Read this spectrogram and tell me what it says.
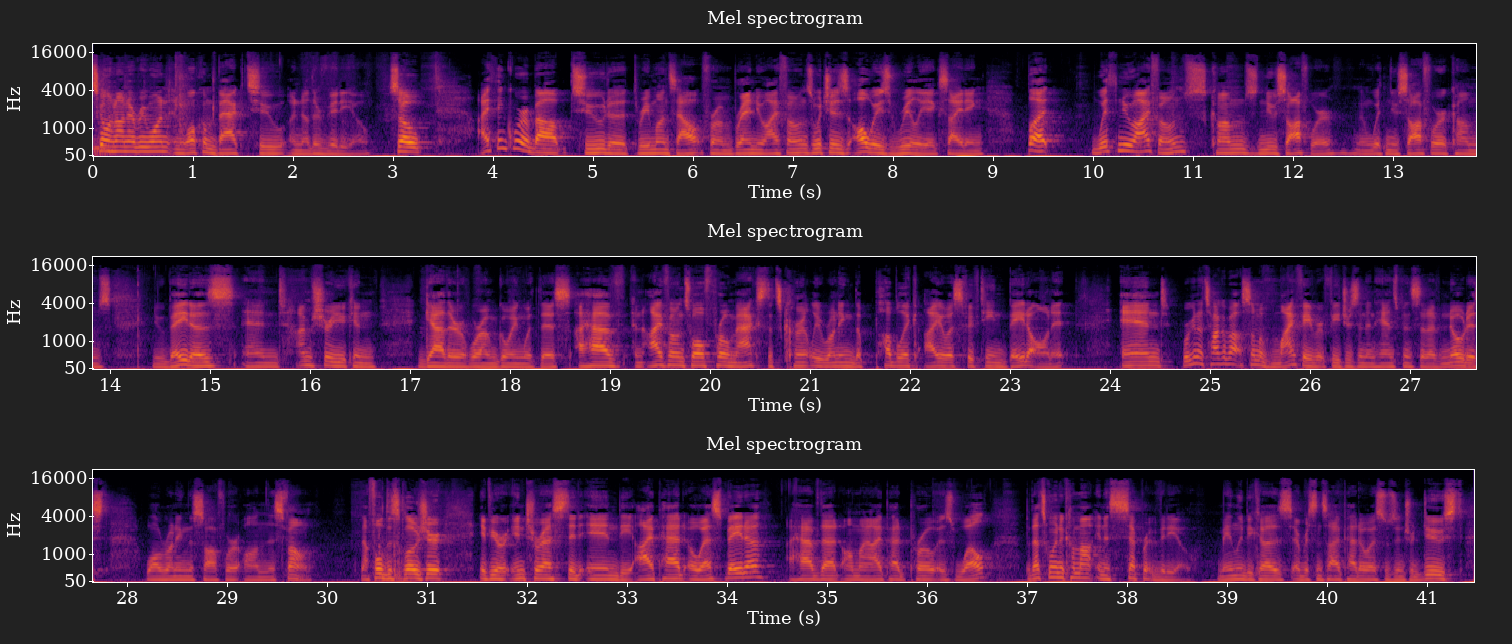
What's going on everyone and welcome back to another video. So I think we're about two to three months out from brand new iPhones, which is always really exciting. But with new iPhones comes new software, and with new software comes new betas, and I'm sure you can gather where I'm going with this. I have an iPhone 12 Pro Max that's currently running the public iOS 15 beta on it, and we're going to talk about some of my favorite features and enhancements that I've noticed while running the software on this phone. Now, full disclosure, if you're interested in the iPad OS beta, I have that on my iPad Pro as well, but that's going to come out in a separate video, mainly because ever since iPad OS was introduced,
